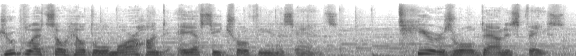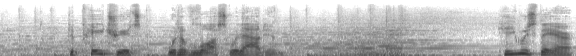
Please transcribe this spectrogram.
Drew Bledsoe held the Lamar Hunt AFC trophy in his hands. Tears rolled down his face. The Patriots would have lost without him. He was there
